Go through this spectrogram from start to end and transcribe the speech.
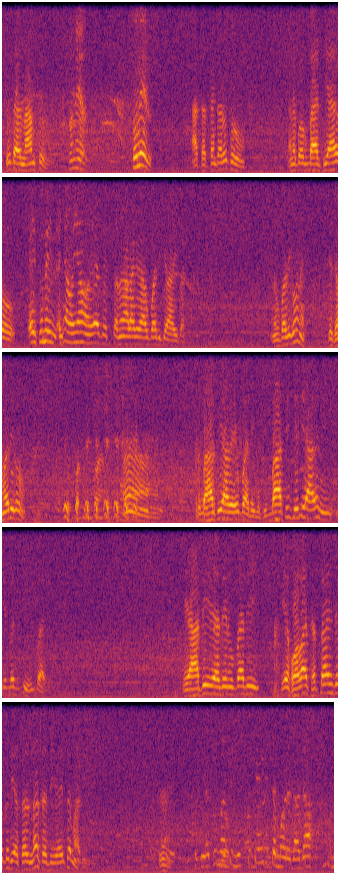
શું તારું નામ શું? સુનિલ. આ સત્સંગ કરું છું. અને કોઈક બહારથી આવ્યો એ સુનિલ અહીંયા અહીંયા તને આ લાગે આ ઉપાધિ કેવા આવી પાસે ઉપાધિ કહો ને? કે સમાધિ કહું? હા. બહારથી આવે એ ઉપાધિ બધી. બહારથી જે જે આવે ને એ બધી ઉપાધિ. એ આથી વ્યાધિ ઉપાધિ એ હોવા છતાં જો કદી અસર ના થતી હોય સમાધિ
